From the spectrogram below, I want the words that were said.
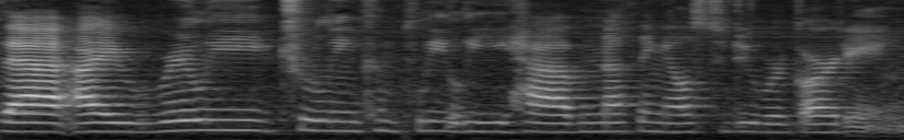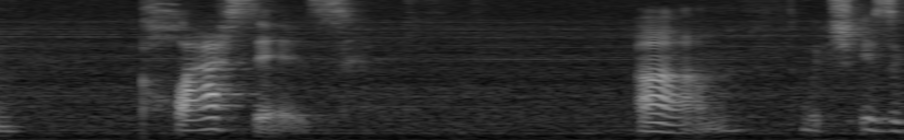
that I really, truly, and completely have nothing else to do regarding classes, um, which is a,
